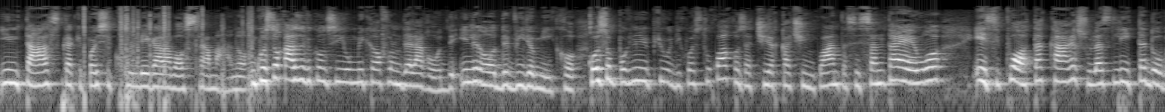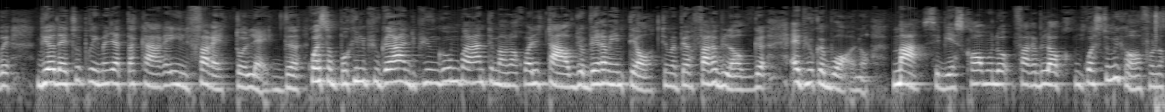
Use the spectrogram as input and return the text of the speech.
in tasca che poi si collega alla vostra mano. In questo caso vi consiglio un microfono della Rode, il Rode Video Micro. Costa un pochino di più di questo qua, costa circa 50-60 euro e si può attaccare sulla slitta dove vi ho detto prima di attaccare il faretto LED. Questo è un pochino più grande, più ingombrante, ma ha una qualità audio veramente ottima e per fare vlog è più che buono. Ma se vi è scomodo fare vlog con questo microfono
